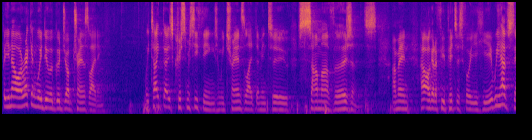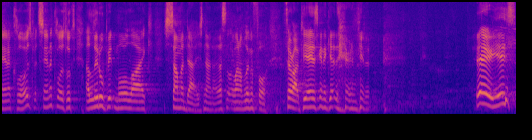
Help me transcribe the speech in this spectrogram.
But you know, I reckon we do a good job translating. We take those Christmassy things and we translate them into summer versions. I mean, I've got a few pictures for you here. We have Santa Claus, but Santa Claus looks a little bit more like summer days. No, no, that's not the one I'm looking for. It's all right, Pierre's going to get there in a minute. There he is.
